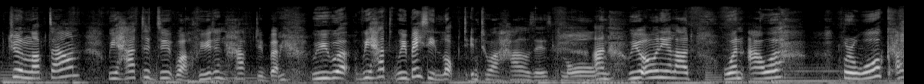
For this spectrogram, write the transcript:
during lockdown, we had to do well. We didn't have to, but we were we had we basically locked into our houses, Lol. and we were only allowed one hour for a walk. Uh.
